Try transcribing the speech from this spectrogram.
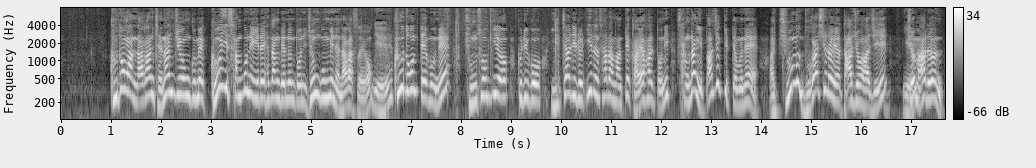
그동안 나간 재난지원금의 거의 3분의 1에 해당되는 돈이 전 국민에 나갔어요. 예. 그 돈 때문에 중소기업 그리고 일자리를 잃은 사람한테 가야 할 돈이 상당히 빠졌기 때문에 아, 주면 누가 싫어해요? 다 좋아하지. 예. 저 말은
